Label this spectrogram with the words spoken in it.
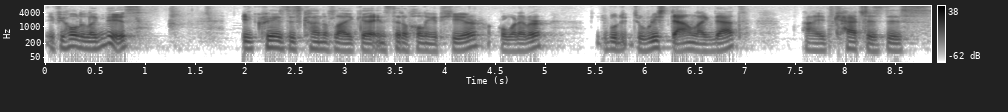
if you hold it like this, it creates this kind of like, uh, instead of holding it here or whatever, you put it, to reach down like that, and it catches this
